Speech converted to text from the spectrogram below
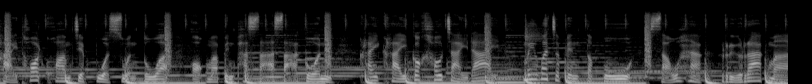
ถ่ายทอดความเจ็บปวดส่วนตัวออกมาเป็นภาษาสากล ใครๆก็เข้าใจได้ ไม่ว่าจะเป็นตะปู เสาหักหรือรากไม้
